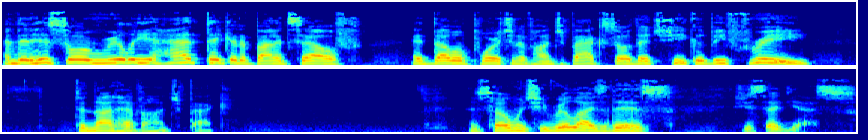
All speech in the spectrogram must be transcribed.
And that his soul really had taken upon itself a double portion of hunchback so that she could be free to not have a hunchback. And so when she realized this, she said, yes,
